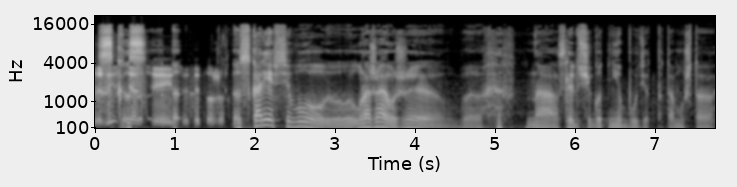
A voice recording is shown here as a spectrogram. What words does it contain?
ск- скорее всего, урожая уже э, на следующий год не будет, потому что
